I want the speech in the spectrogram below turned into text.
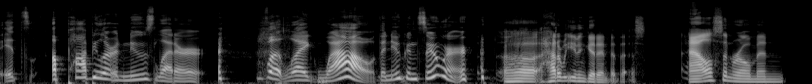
it's a popular newsletter. but like, wow, the new consumer. Uh, how do we even get into this? Alison Roman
